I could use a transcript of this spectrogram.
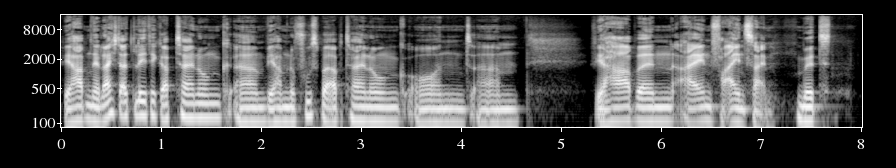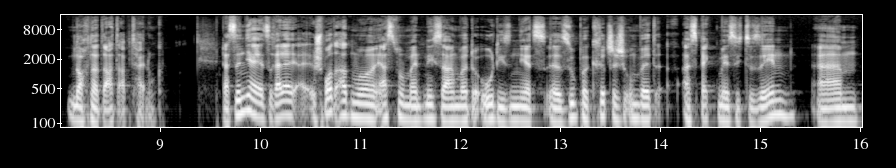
wir haben eine Leichtathletikabteilung, ähm, wir haben eine Fußballabteilung und ähm, wir haben ein Vereinsheim mit noch einer Dartabteilung. Das sind ja jetzt Sportarten, wo man im ersten Moment nicht sagen würde, oh, die sind jetzt äh, super kritisch umweltaspektmäßig zu sehen. Ähm,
